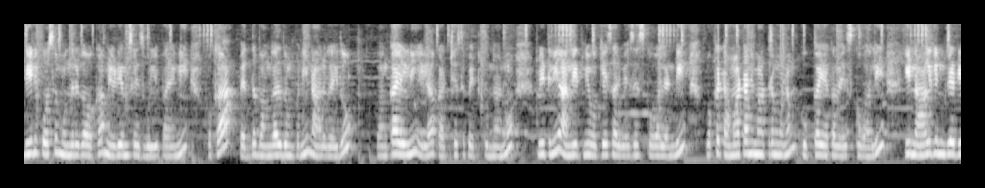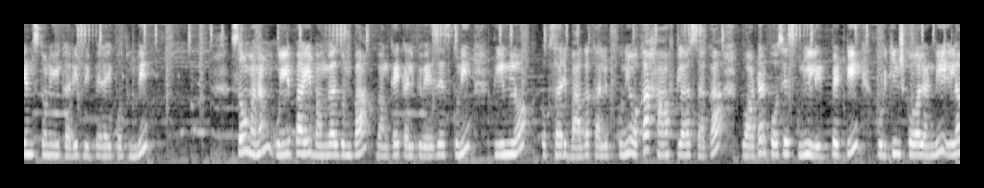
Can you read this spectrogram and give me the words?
దీనికోసం ముందరగా ఒక మీడియం సైజ్ ఉల్లిపాయని ఒక పెద్ద బంగాళదుంపని నాలుగైదు వంకాయల్ని ఇలా కట్ చేసి పెట్టుకున్నాను. వీటిని అన్నిటినీ ఒకేసారి వేసేసుకోవాలండి. ఒక టమాటాని మాత్రం మనం కుక్ అయ్యాక వేసుకోవాలి. ఈ నాలుగు ఇంగ్రీడియంట్స్తోనే ఈ కర్రీ ప్రిపేర్ అయిపోతుంది. సో మనం ఉల్లిపాయ బంగాళదుంప వంకాయ కలిపి వేసేసుకుని దీనిలో ఒకసారి బాగా కలుపుకొని ఒక హాఫ్ గ్లాస్ దాకా వాటర్ పోసేసుకుని లిడ్ పెట్టి ఉడికించుకోవాలండి. ఇలా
